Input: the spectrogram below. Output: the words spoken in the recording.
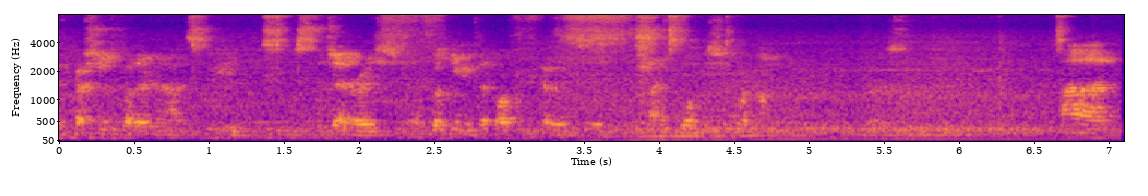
the question is whether or not we use the generation of looking at the orphan code to what we should work on first. Uh,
